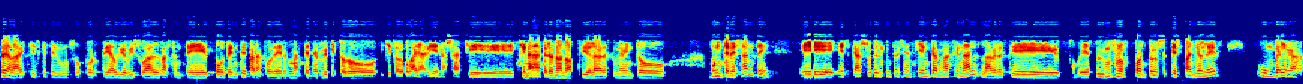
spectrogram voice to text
pero a la vez tienes que tener un soporte audiovisual bastante potente para poder mantenerlo y que todo y que todo vaya bien o sea que, que nada. Pero no no ha sido la verdad es un evento muy interesante eh, escaso en presencia internacional. La verdad es que estuvimos unos cuantos españoles un belga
